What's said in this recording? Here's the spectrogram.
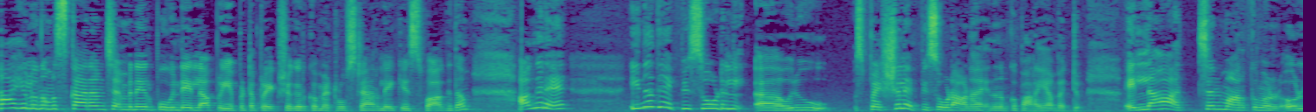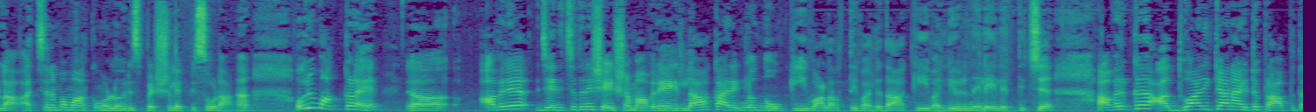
ഹായ് ഹലോ നമസ്കാരം. ചെമ്പനീർ പൂവിന്റെ എല്ലാ പ്രിയപ്പെട്ട പ്രേക്ഷകർക്കും മെട്രോ സ്റ്റാറിലേക്ക് സ്വാഗതം. അങ്ങനെ ഇന്നത്തെ എപ്പിസോഡിൽ ഒരു സ്പെഷ്യൽ എപ്പിസോഡാണ് എന്ന് നമുക്ക് പറയാൻ പറ്റും. എല്ലാ അച്ഛന്മാർക്കും ഉള്ള അച്ഛനമ്മമാർക്കുമുള്ള ഒരു സ്പെഷ്യൽ എപ്പിസോഡാണ്. ഒരു മക്കളെ അവരെ ജനിച്ചതിന് ശേഷം അവരെ എല്ലാ കാര്യങ്ങളും നോക്കി വളർത്തി വലുതാക്കി വലിയൊരു നിലയിലെത്തിച്ച് അവർക്ക് അധ്വാനിക്കാനായിട്ട് പ്രാപ്ത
